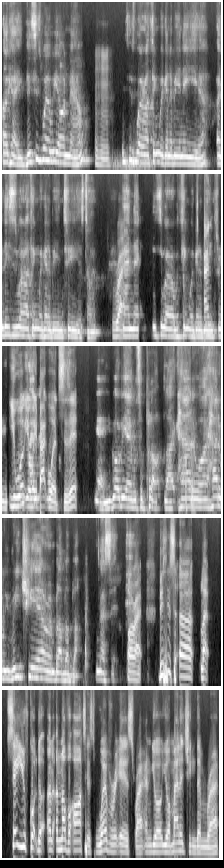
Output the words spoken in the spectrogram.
okay this is where we are now hmm this is where i think we're going to be in a year and this is where i think we're going to be in two years time Right. and then this is where i think we're going to be in three you work your way backwards, is it? yeah you've got to be able to plot like how do i how do we reach here and blah blah blah and that's it All right. This is uh like say you've got the, another artist, whoever it is, right, and you're you're managing them, right?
